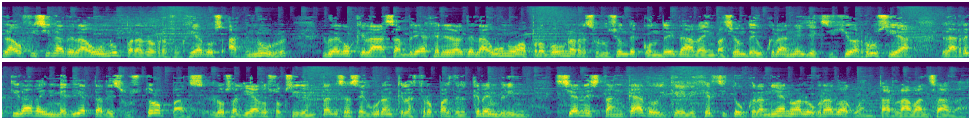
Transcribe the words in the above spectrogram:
la Oficina de la ONU para los Refugiados ACNUR, luego que la Asamblea General de la ONU aprobó una resolución de condena a la invasión de Ucrania y exigió a Rusia la retirada inmediata de sus tropas. Los aliados occidentales aseguran que las tropas del Kremlin se han estancado y que el ejército ucraniano ha logrado aguantar la avanzada.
